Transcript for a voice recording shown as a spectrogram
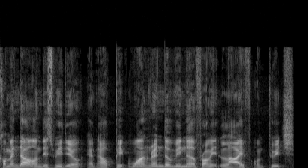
Comment down on this video and I'll pick one random winner from it live on Twitch.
